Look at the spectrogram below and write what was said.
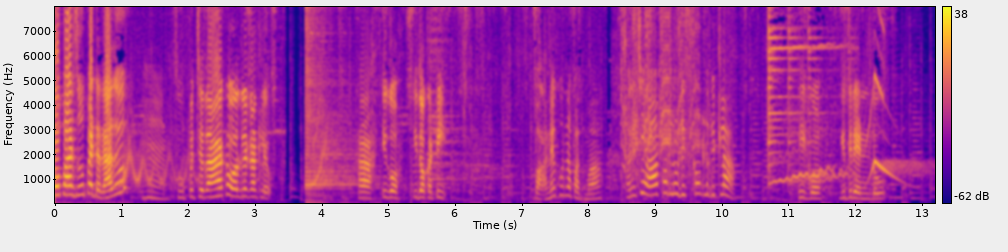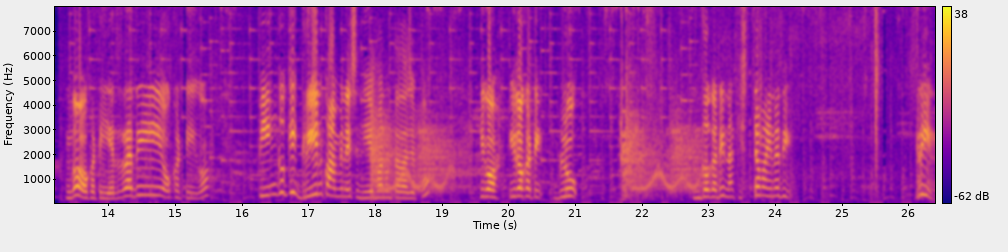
ఓ పాటు చూపెట్ట రాదు చూపించేదాకా వదిలేటట్లేవు. ఇగో ఇదొకటి. బాగానే కొన్న పద్మ. మంచి ఆఫర్లు డిస్కౌంట్లు గిట్లా. ఇగో ఇది రెండు. ఇంకో ఒకటి ఎర్రది ఒకటి ఇగో పింక్కి గ్రీన్ కాంబినేషన్ ఏమని ఉంటుందా చెప్పు. ఇగో ఇదొకటి బ్లూ. ఇంకొకటి నాకు ఇష్టమైనది గ్రీన్.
